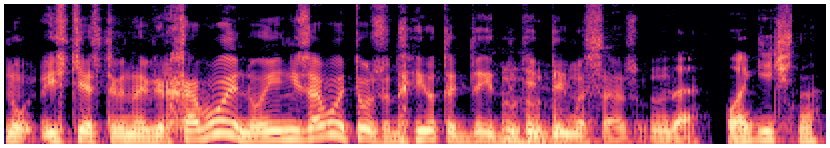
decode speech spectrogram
Ну, естественно, верховой, но и низовой тоже дает дым и сажу. Да, логично.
